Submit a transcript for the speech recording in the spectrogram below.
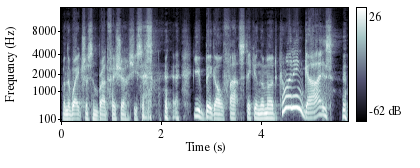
when the waitress and Brad Fisher she says, "You big old fat stick in the mud, come on in, guys."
